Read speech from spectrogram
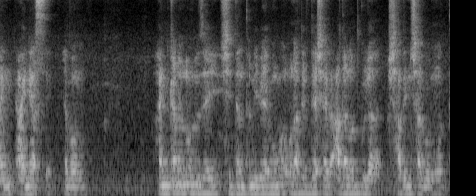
আইন, আইনে আছে এবং আইন কানুন অনুযায়ী সিদ্ধান্ত নিবে এবং ওনাদের দেশের আদালতগুলা স্বাধীন সার্বভৌমত্ব।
